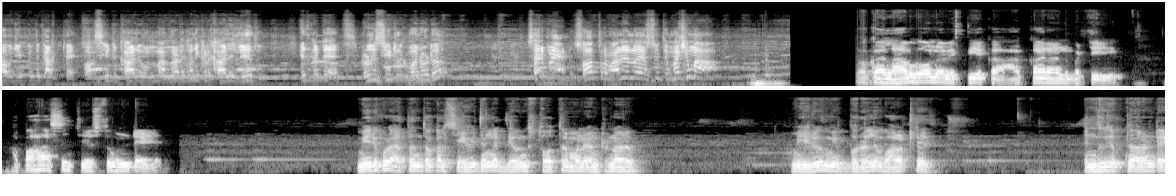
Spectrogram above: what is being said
బాబు చెప్పింది కరెక్టే. ఒక సీటు ఖాళీ ఉంది అన్నాడు కానీ ఇక్కడ ఖాళీ లేదు. ఎందుకంటే రెండు సీట్లకు మనోడు సరిపోయాడు. సోత్రం అల్లిలో ఎస్తుంది మహిమ. ఒక లావుగా ఉన్న వ్యక్తి యొక్క ఆకారాన్ని బట్టి అపహాస్యం చేస్తూ ఉంటే మీరు కూడా అతనితో కలిసి ఏ విధంగా దేవునికి స్తోత్రం అని అంటున్నారు? మీరు మీ బుర్రల్ని వాడట్లేదు. ఎందుకు చెప్తున్నారంటే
